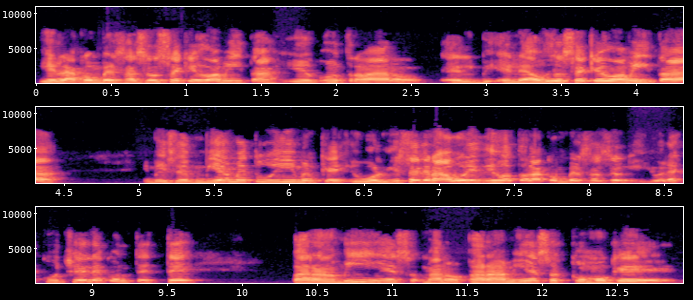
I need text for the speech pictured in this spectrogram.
Y en la conversación se quedó a mitad. Y yo, contra mano, el, el audio se quedó a mitad. Y me dice, envíame tu email. Que, y volvió y se grabó y dijo toda la conversación. Y yo le escuché y le contesté. Para mí eso, mano, para mí eso es como que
